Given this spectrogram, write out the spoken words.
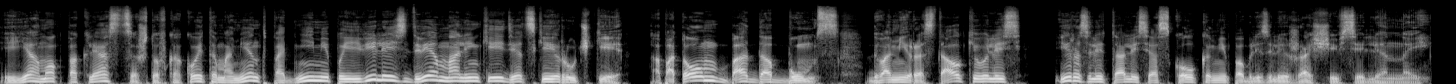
И я мог поклясться, что в какой-то момент под ними появились две маленькие детские ручки. А потом бада-бумс. Два мира сталкивались и разлетались осколками по близлежащей вселенной.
